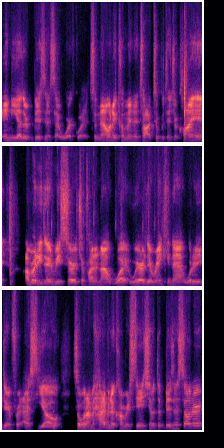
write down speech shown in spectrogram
any other business I work with. So now when I come in and talk to a potential client, I'm already doing research and finding out what where they're ranking at, what are they doing for SEO. So when I'm having a conversation with the business owner,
